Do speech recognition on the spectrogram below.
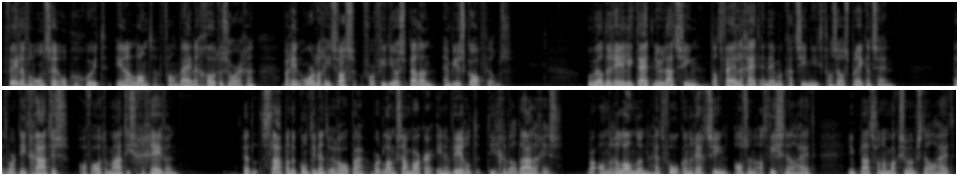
Velen van ons zijn opgegroeid in een land van weinig grote zorgen, waarin oorlog iets was voor videospellen en bioscoopfilms. Hoewel de realiteit nu laat zien dat veiligheid en democratie niet vanzelfsprekend zijn. Het wordt niet gratis of automatisch gegeven. Het slapende continent Europa wordt langzaam wakker in een wereld die gewelddadig is, waar andere landen het volkenrecht zien als een adviessnelheid in plaats van een maximumsnelheid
